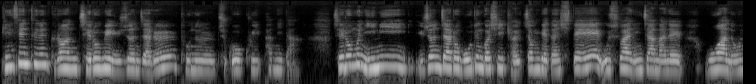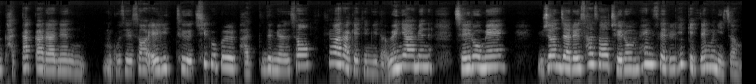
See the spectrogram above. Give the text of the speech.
빈센트는 그런 제롬의 유전자를 돈을 주고 구입합니다. 제롬은 이미 유전자로 모든 것이 결정되던 시대에 우수한 인자만을 모아놓은 가타카라는 곳에서 엘리트 취급을 받으면서 생활하게 됩니다. 왜냐하면 제롬의 유전자를 사서 제롬 행세를 했기 때문이죠.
